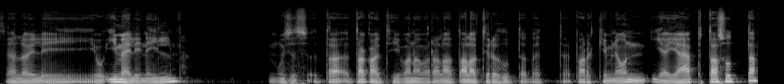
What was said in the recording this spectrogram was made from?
seal oli ju imeline ilm, muuseas ta-, Tagati vanavaralaat alati rõhutab, et parkimine on ja jääb tasuta,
